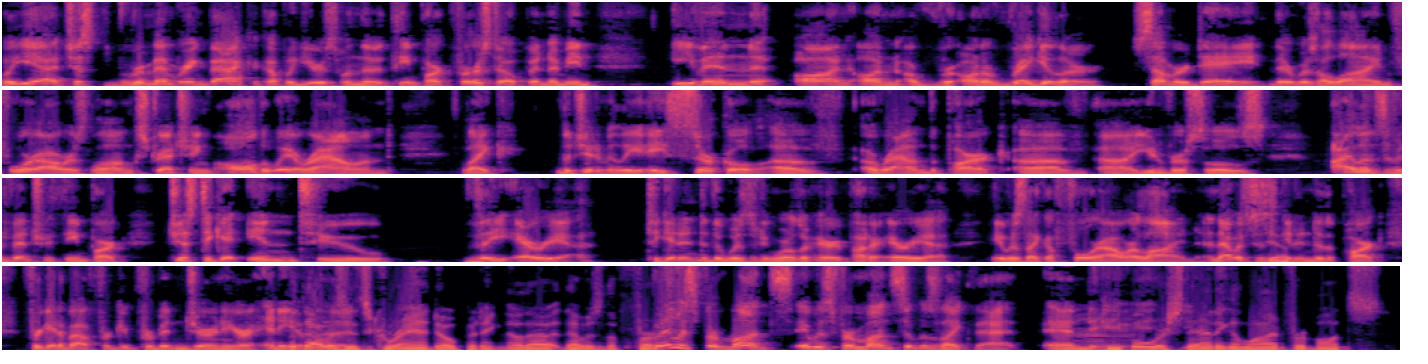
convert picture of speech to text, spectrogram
Well, yeah, just remembering back a couple of years when the theme park first opened. I mean, even on on a on a regular summer day, there was a line four hours long, stretching all the way around, like legitimately a circle of around the park of uh, Universal's Islands of Adventure theme park, just to get into the area. To get into the Wizarding World of Harry Potter area, it was like a four-hour line, and that was just Yeah. to get into the park. Forget about For- Forbidden Journey or any But of that the, was its grand opening, though. That that was the first. But it was for months. It was for months. It was like that, and people were standing in line for months.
